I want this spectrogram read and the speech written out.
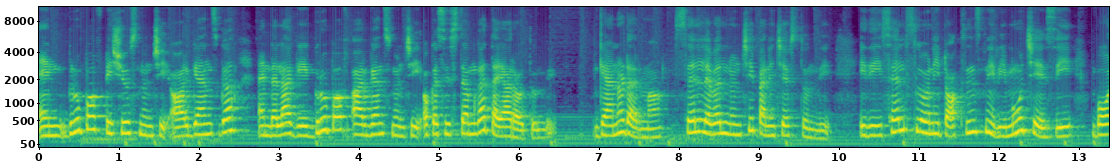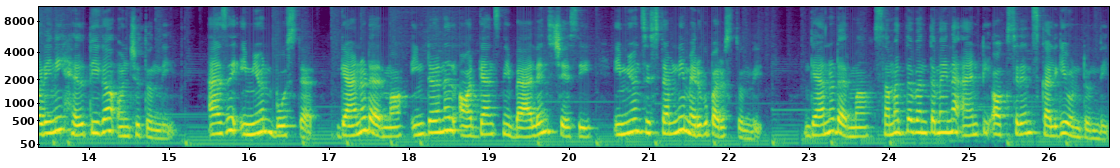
అండ్ గ్రూప్ ఆఫ్ టిష్యూస్ నుంచి ఆర్గాన్స్గా అండ్ అలాగే గ్రూప్ ఆఫ్ ఆర్గాన్స్ నుంచి ఒక సిస్టమ్గా తయారవుతుంది. గ్యానోడర్మా సెల్ లెవెల్ నుంచి పనిచేస్తుంది. ఇది సెల్స్లోని టాక్సిన్స్ని రిమూవ్ చేసి బాడీని హెల్తీగా ఉంచుతుంది. As a immune booster ganoderma internal ఆర్గాన్స్ని బ్యాలెన్స్ చేసి ఇమ్యూన్ సిస్టమ్ని మెరుగుపరుస్తుంది. గ్యానోడర్మా సమర్థవంతమైన యాంటీ ఆక్సిడెంట్స్ కలిగి ఉంటుంది.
